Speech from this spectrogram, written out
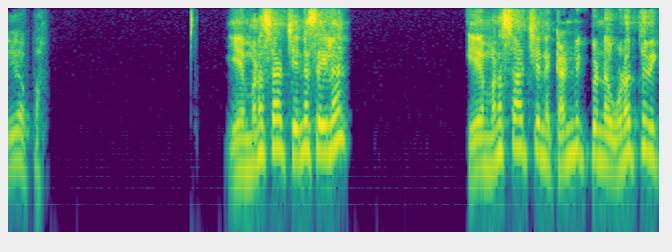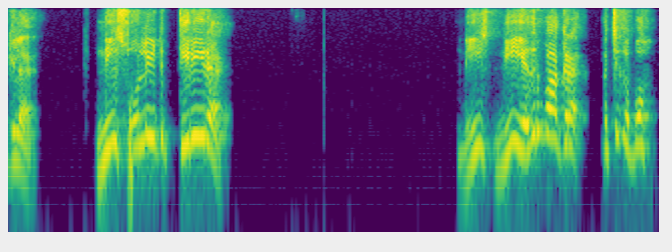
ஏ அப்பா. என் மனசாட்சி என்ன செய்யல? என் மனசாட்சி என்னை கன்விக்ட் பண்ண உணர்த்து வைக்கல. நீ சொல்லிட்டு திரியிற. நீ நீ எதிர்பார்க்கிற. வச்சுக்க போ.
